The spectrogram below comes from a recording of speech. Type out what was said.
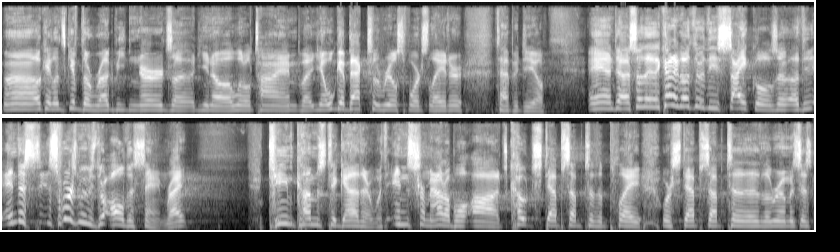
Uh, okay, let's give the rugby nerds a, you know, a little time, but you know, we'll get back to the real sports later type of deal. And uh, so they, they kind of go through these cycles. Of the, and the sports movies, they're all the same, right? Team comes together with insurmountable odds. Coach steps up to the plate or steps up to the room and says,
